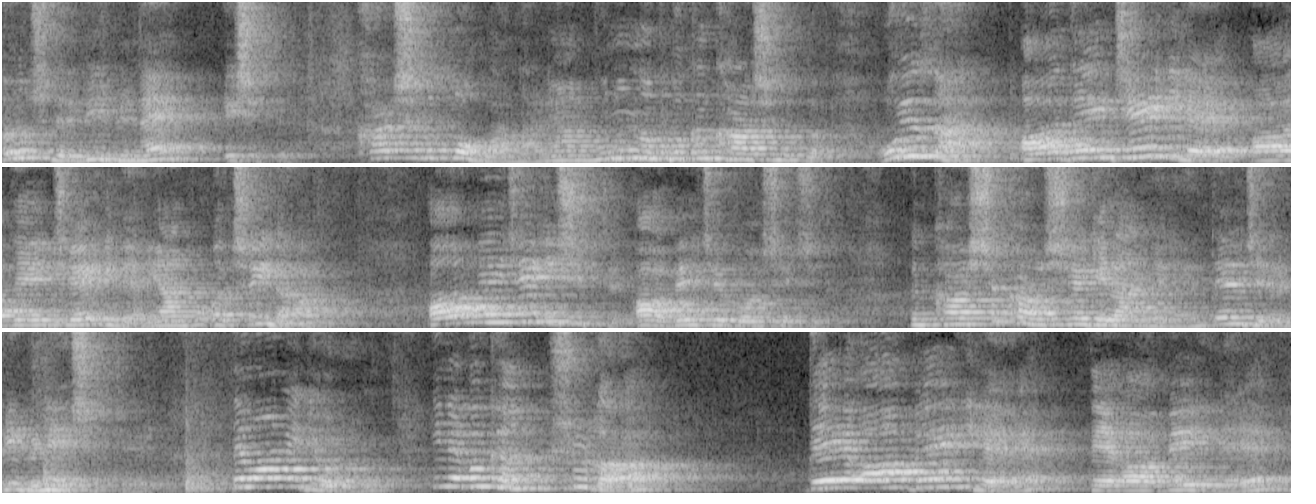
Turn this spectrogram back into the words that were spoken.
ölçüleri birbirine eşittir. Karşılıklı olanlar yani bununla bu bakın karşılıklı. O yüzden ADC ile ADC ile yani bu açıyla ABC eşittir. ABC bu açı eşittir. Bakın karşı karşıya gelenlerin dereceleri birbirine eşittir. Bakın şurada DAB ile DAB ile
